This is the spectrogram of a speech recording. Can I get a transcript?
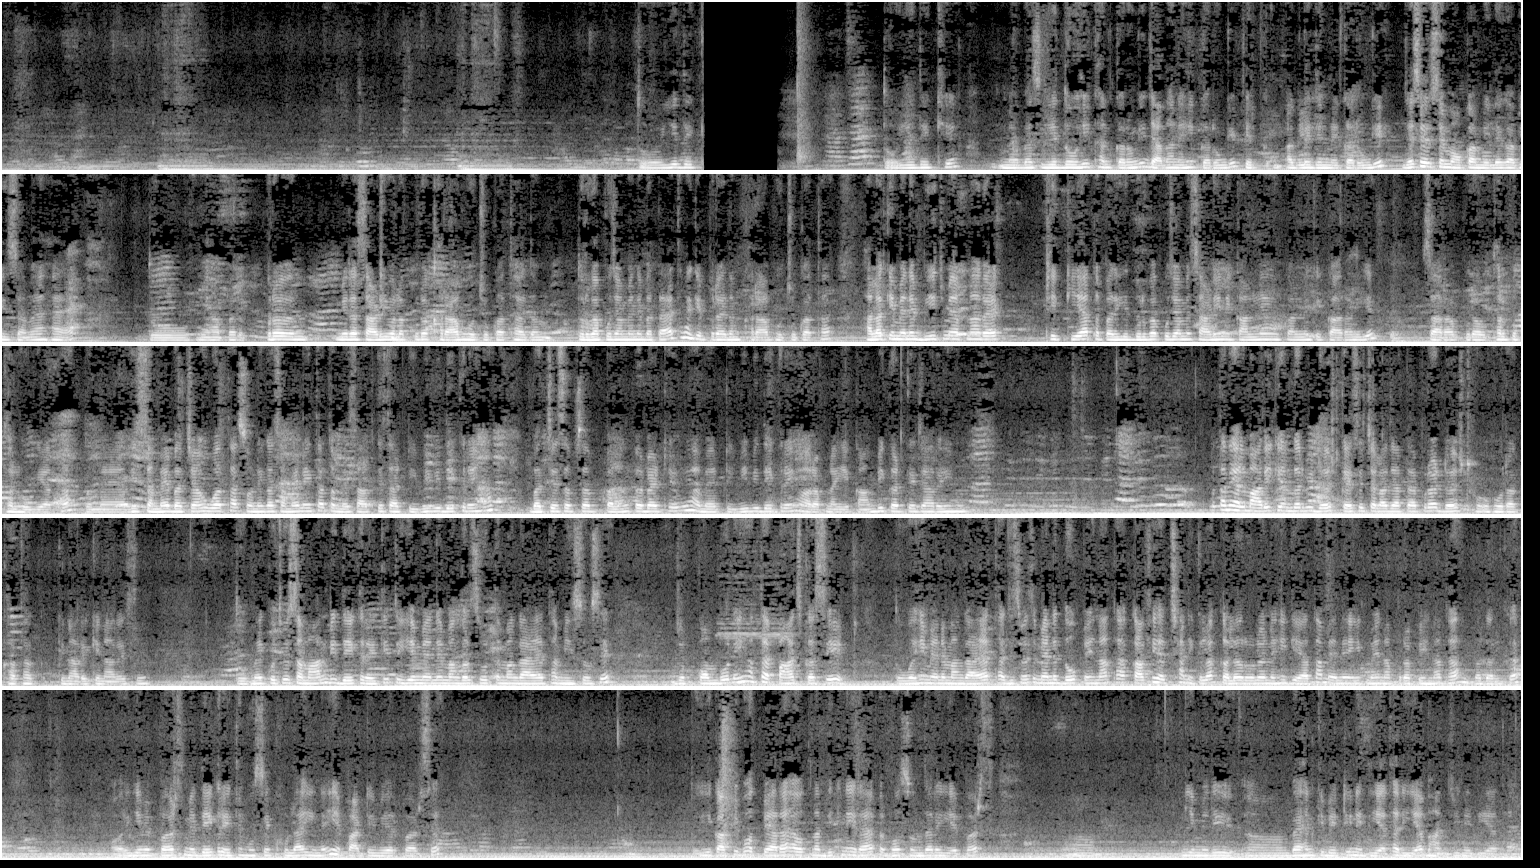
तो ये देखिए तो ये देखिए मैं बस ये दो ही खंड करूँगी, ज़्यादा नहीं करूँगी, फिर अगले दिन में करूँगी। जैसे जैसे मौका मिलेगा, अभी समय है। तो यहाँ पर पूरा मेरा साड़ी वाला पूरा ख़राब हो चुका था, एकदम दुर्गा पूजा मैंने बताया था ना कि पूरा एकदम ख़राब हो चुका था। हालाँकि मैंने बीच में अपना रैक ठीक किया था पर ये दुर्गा पूजा में साड़ी निकालने उकालने के कारण ये सारा पूरा उथल पुथल हो गया था। तो मैं अभी समय बचा हुआ था सोने का समय नहीं था तो मैं साथ के साथ टीवी भी देख रही हूँ। बच्चे सब सब पलंग पर बैठे हुए हैं मैं टीवी भी देख रही हूँ और अपना ये काम भी करते जा रही हूँ। पता नहीं अलमारी के अंदर भी डस्ट कैसे चला जाता है पूरा डस्ट हो, हो रखा था किनारे किनारे से। तो मैं कुछ सामान भी देख रही थी तो ये मैंने मंगलसूत्र मंगाया था मीशो से। जो कॉम्बो नहीं आता पाँच का सेट तो वही मैंने मंगाया था, जिसमें से मैंने दो पहना था। काफ़ी अच्छा निकला, कलर वलर नहीं गया था। मैंने एक महीना पूरा पहना था बदल कर और ये मैं पर्स में देख रही थी, मुझसे खुला ही नहीं, ये पार्टी वेयर पर्स है। तो ये काफ़ी बहुत प्यारा है, उतना दिख नहीं रहा है, पर बहुत सुंदर है ये पर्स। ये मेरी बहन की बेटी ने दिया था, रिया भांजी ने दिया था।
